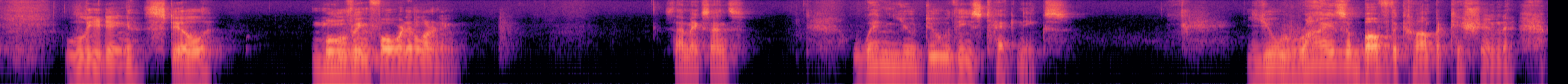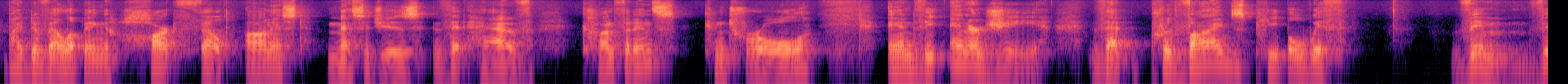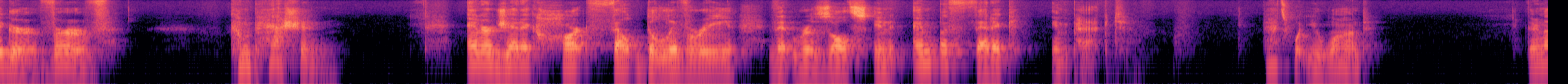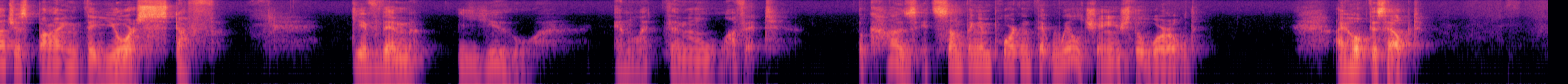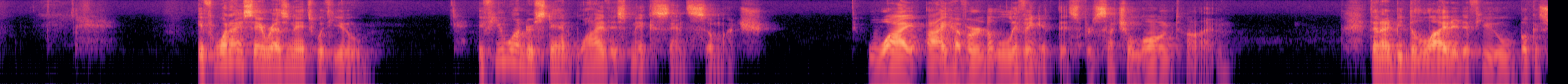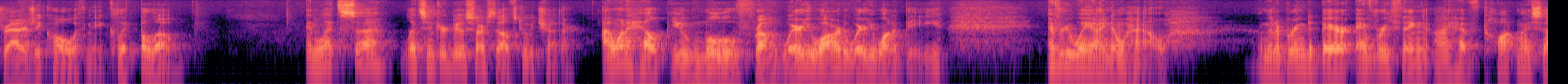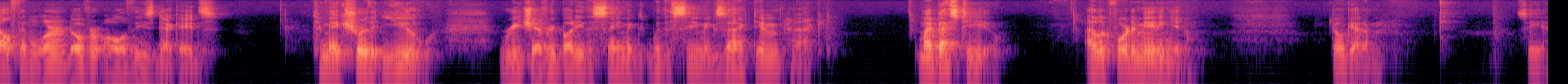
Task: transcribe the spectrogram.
leading, still moving forward and learning. Does that make sense? When you do these techniques, you rise above the competition by developing heartfelt, honest messages that have confidence, control, and the energy that provides people with vim, vigor, verve, compassion, energetic, heartfelt delivery that results in empathetic impact. That's what you want. They're not just buying the your stuff. Give them you and let them love it because it's something important that will change the world. I hope this helped. If what I say resonates with you, if you understand why this makes sense so much, why I have earned a living at this for such a long time, then I'd be delighted if you book a strategy call with me. Click below and let's, uh, let's introduce ourselves to each other. I want to help you move from where you are to where you want to be every way I know how. I'm going to bring to bear everything I have taught myself and learned over all of these decades to make sure that you reach everybody the same with the same exact impact. My best to you. I look forward to meeting you. Go get them. See ya.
